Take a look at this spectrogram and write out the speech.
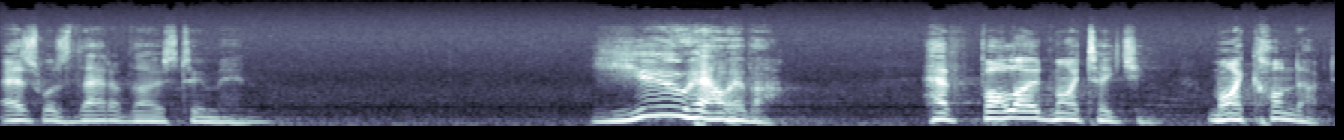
as was that of those two men. You, however, have followed my teaching, my conduct,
